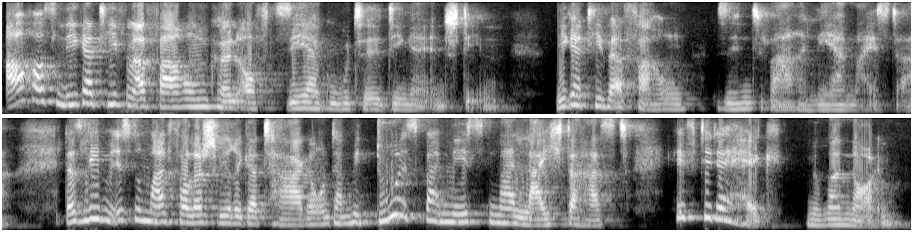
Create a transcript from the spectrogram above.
Auch aus negativen Erfahrungen können oft sehr gute Dinge entstehen. Negative Erfahrungen sind wahre Lehrmeister. Das Leben ist nun mal voller schwieriger Tage und damit du es beim nächsten Mal leichter hast, hilft dir der Hack Nummer 9.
